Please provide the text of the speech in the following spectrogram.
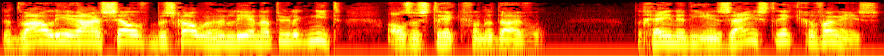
De dwaalleraars zelf beschouwen hun leer natuurlijk niet als een strik van de duivel. Degene die in zijn strik gevangen is,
